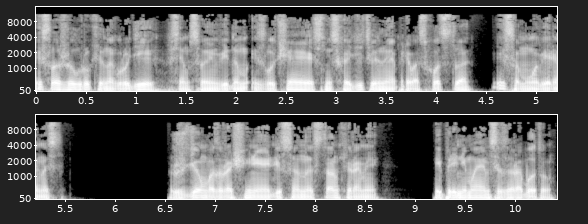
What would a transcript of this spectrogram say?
и сложил руки на груди, всем своим видом излучая снисходительное превосходство и самоуверенность. «Ждем возвращения Десенны с танкерами и принимаемся за работу»,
